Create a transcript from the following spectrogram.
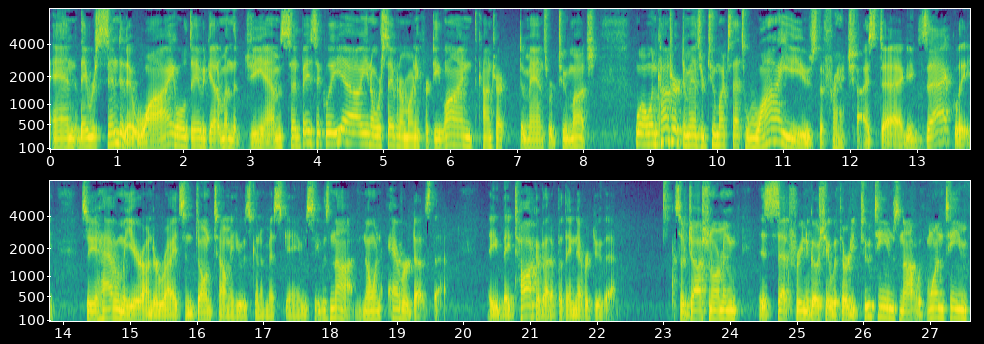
and they rescinded it. Why? Well, David Gettleman, the GM, said basically, yeah, you know, we're saving our money for D line. Contract demands were too much. Well, when contract demands are too much, that's why you use the franchise tag. Exactly. So you have him a year under rights, and don't tell me he was going to miss games. He was not. No one ever does that. They, they talk about it, but they never do that. So Josh Norman is set free to negotiate with 32 teams, not with one team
